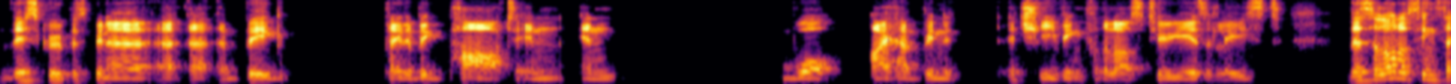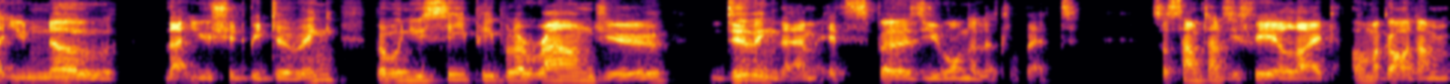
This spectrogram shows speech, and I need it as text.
this group has been a, a, a big, played a big part in, in what I have been achieving for the last two years at least. There's a lot of things that you know that you should be doing. But when you see people around you doing them, it spurs you on a little bit. So sometimes you feel like, oh my God, I'm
